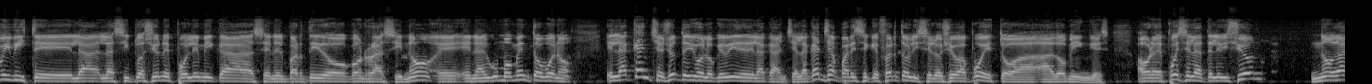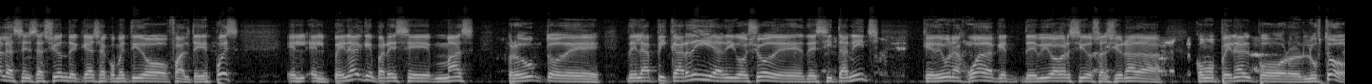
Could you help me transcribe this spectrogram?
viviste la- las situaciones polémicas en el partido con Racing, no? Eh, en algún momento, bueno, en la cancha, yo te digo lo que vi desde la cancha. En la cancha parece que Fertoli se lo lleva puesto a, a Domínguez. Ahora, después en la televisión no da la sensación de que haya cometido falta. Y después el, penal que parece más producto de, de la picardía, digo yo, de, de Zitanich, que de una jugada que debió haber sido sancionada como penal por Lustó.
